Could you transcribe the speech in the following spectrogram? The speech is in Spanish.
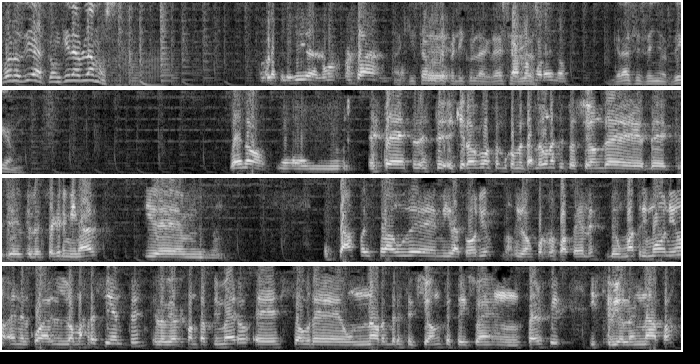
Buenos días, ¿con quién hablamos? Hola, Policía, ¿cómo están? Aquí estamos de Eh, película, gracias a Carlos Dios. Moreno. Gracias, señor, dígame. Bueno, eh, este, este- este, quiero com- comentarle una situación de, de- de violencia criminal y de mm, estafa y fraude migratorio, ¿no? digamos por los papeles, de un matrimonio en el cual lo más reciente, que lo voy a contar primero, es sobre una orden de restricción que se hizo en Fairfield y se violó en Napa.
